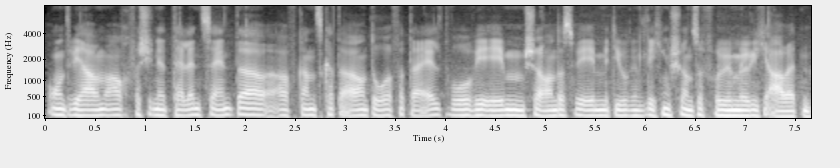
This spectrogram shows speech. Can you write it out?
Und wir haben auch verschiedene Talent Center auf ganz Katar und Doha verteilt, wo wir eben schauen, dass wir eben mit Jugendlichen schon so früh wie möglich arbeiten.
